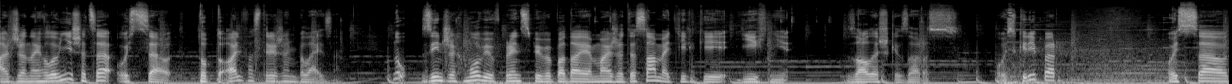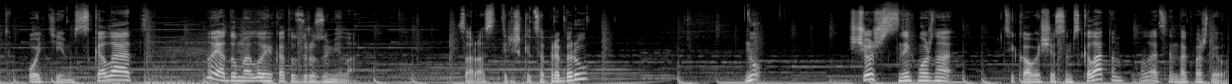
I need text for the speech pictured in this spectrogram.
Адже найголовніше це ось це от, тобто альфа стрижень Блейза. Ну, з інших мобів, в принципі, випадає майже те саме, тільки їхні залишки зараз. Ось кріпер. Ось це от, потім скелет. Ну, я думаю, логіка тут зрозуміла. Зараз трішки це приберу. Ну, що ж з них можна. Цікаво, що з цим скелетом, але це не так важливо.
